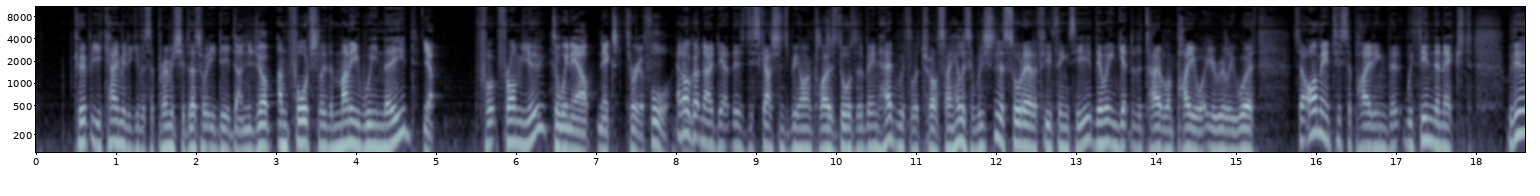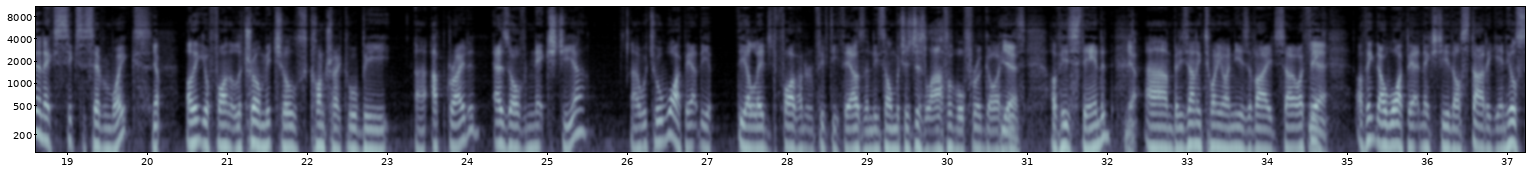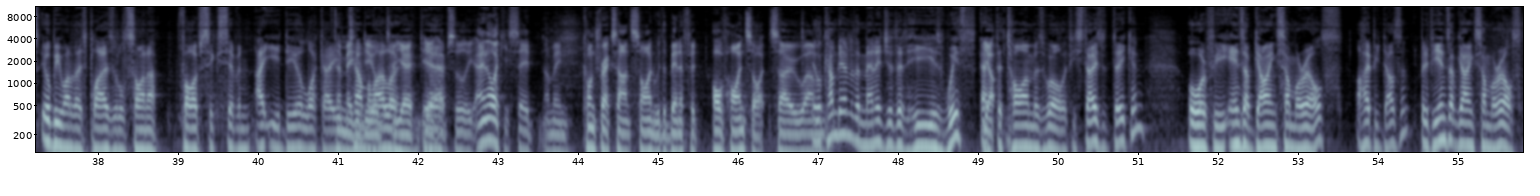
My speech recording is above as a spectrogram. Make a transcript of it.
Cooper, you came here to give us a premiership. That's what you did. Done your job. Unfortunately, the money we need Yep. for, from you. To win our next three or four. And I've got no doubt there's discussions behind closed doors that have been had with Latrell saying, hey, listen, we just need to sort out a few things here, then we can get to the table and pay you what you're really worth. So I'm anticipating that within the next within the next six or seven weeks, Yep. I think you'll find that Latrell Mitchell's contract will be uh, upgraded as of next year, uh, which will wipe out the the alleged five hundred and fifty thousand he's on, which is just laughable for a guy Yeah. his, of his standard. Yeah. Um, but he's only twenty one years of age, so I think Yeah. I think they'll wipe out next year. They'll start again. He'll he'll be one of those players that'll sign a five, six, seven, eight year deal like a, a mega deal. Taumalolo. Yeah, yeah, absolutely. And like you said, I mean, contracts aren't signed with the benefit of hindsight. So um, It'll come down to the manager that he is with at Yep. the time as well. If he stays with Deacon, or if he ends up going somewhere else. I hope he doesn't. But if he ends up going somewhere else,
